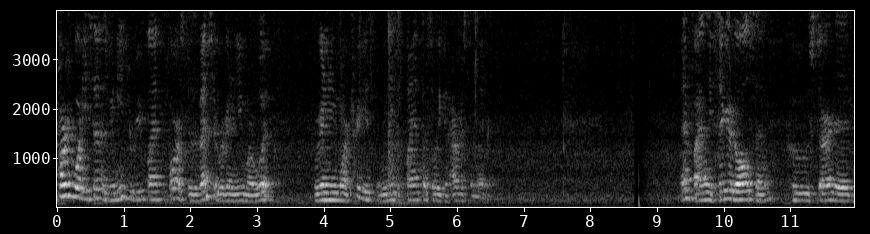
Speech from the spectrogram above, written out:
part of what he said is we need to replant the forest because eventually we're going to need more wood. We're going to need more trees, and we need to plant them so we can harvest them later. And finally, Sigurd Olson, who started,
